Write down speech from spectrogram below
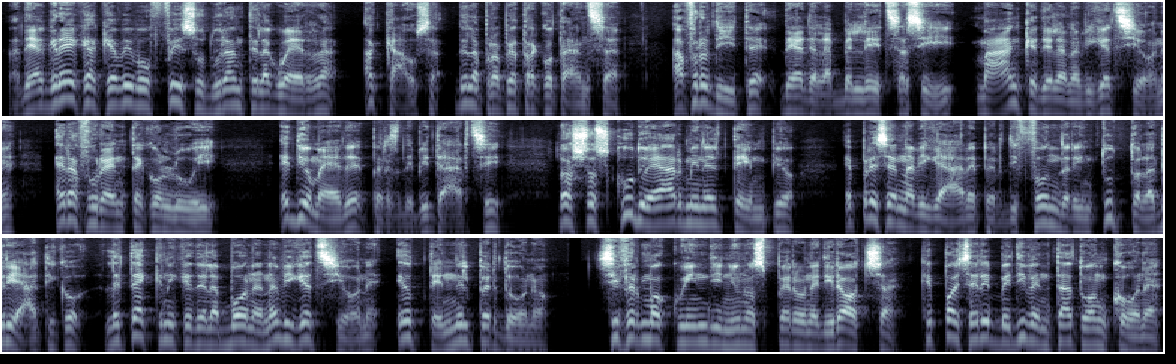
la dea greca che aveva offeso durante la guerra a causa della propria tracotanza. Afrodite, dea della bellezza sì, ma anche della navigazione, era furente con lui, e Diomede, per sdebitarsi, lasciò scudo e armi nel tempio e prese a navigare per diffondere in tutto l'Adriatico le tecniche della buona navigazione e ottenne il perdono. Si fermò quindi in uno sperone di roccia, che poi sarebbe diventato Ancona,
